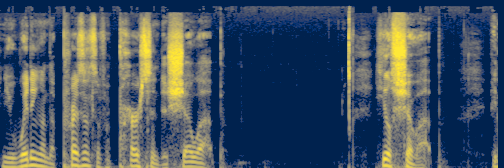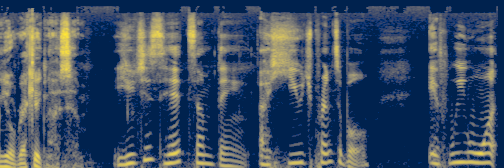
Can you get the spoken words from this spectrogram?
you're waiting on the presence of a person to show up, He'll show up, and you'll recognize Him. You just hit something, a huge principle. If we want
